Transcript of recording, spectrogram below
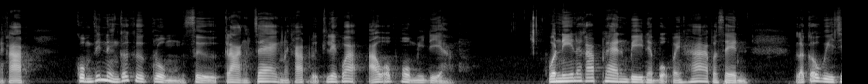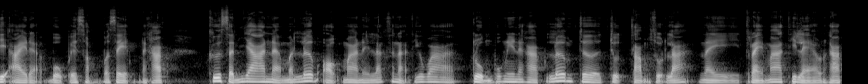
นะครับ กลุ่มที่ 1 ก็คือกลุ่มสื่อกลางแจ้งนะครับ หรือที่เรียกว่า out of home media วันนี้นะครับแพลน B เนี่ยบวกไป 5%แล้วก็ VGI เนี่ยบวกไป 2%นะครับ คือสัญญาณน่ะมันเริ่มออกมาในลักษณะที่ว่ากลุ่มพวกนี้นะครับเริ่มเจอจุดต่ำสุดละในไตรมาสที่แล้วนะครับ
